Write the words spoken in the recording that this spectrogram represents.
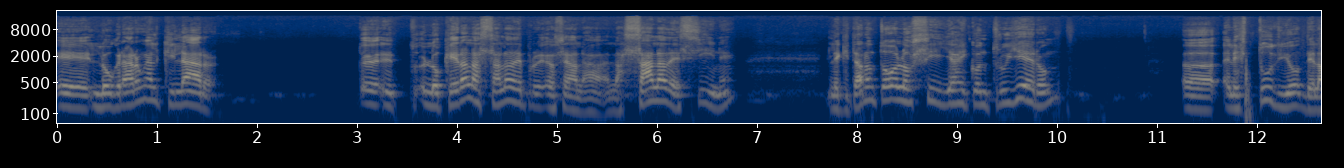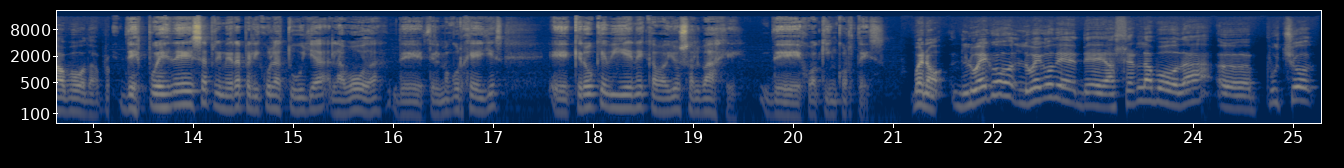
eh, lograron alquilar eh, lo que era la sala de, o sea, la, sala de cine, le quitaron todos los sillas y construyeron el estudio de la boda. Después de esa primera película tuya, La boda, de Telma Gurgelles, creo que viene Caballo Salvaje, de Joaquín Cortés. Bueno, luego, luego de, hacer la boda, eh, Pucho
